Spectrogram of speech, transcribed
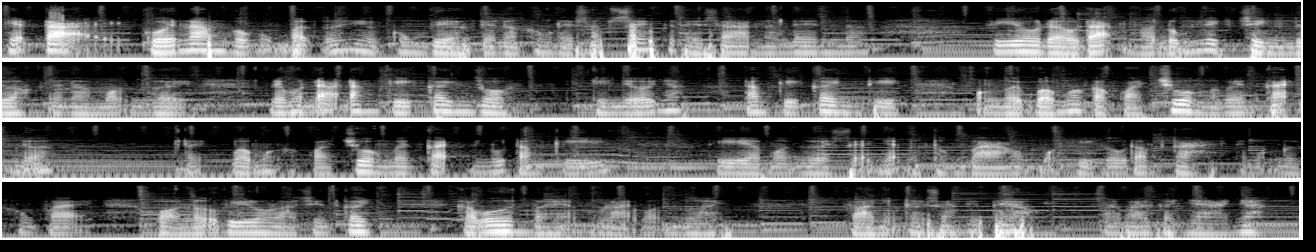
hiện tại cuối năm gấu cũng bận rất nhiều công việc nên là không thể sắp xếp cái thời gian lên ờ, video đều đặn và đúng lịch trình được. Nên là mọi người nếu mà đã đăng ký kênh rồi thì nhớ nhé đăng ký kênh thì mọi người bấm vào cả quả chuông ở bên cạnh nữa. Đấy, bấm vào cả quả chuông bên cạnh nút đăng ký thì à, mọi người sẽ nhận được thông báo mỗi khi gấu đăng tải để mọi người không phải bỏ lỡ video nào trên kênh. Cảm ơn và hẹn gặp lại mọi người vào những thời gian tiếp theo. Bye bye cả nhà nhé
